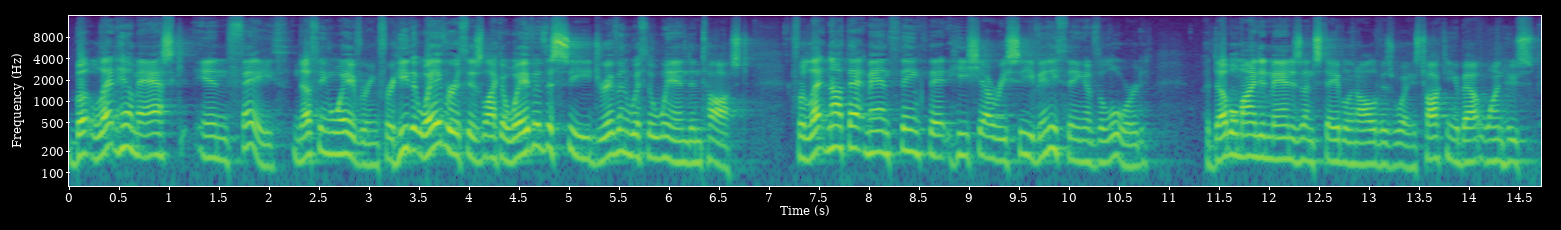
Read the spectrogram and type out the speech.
But let him ask in faith, nothing wavering. For he that wavereth is like a wave of the sea, driven with the wind and tossed. For let not that man think that he shall receive anything of the Lord. A double minded man is unstable in all of his ways. Talking about one who's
